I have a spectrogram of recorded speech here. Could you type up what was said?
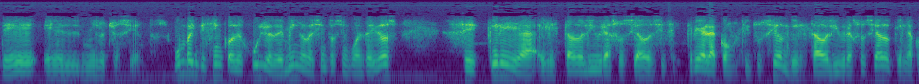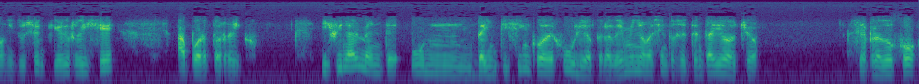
del de 1800. Un 25 de julio de 1952 se crea el Estado Libre Asociado, es decir, se crea la constitución del Estado Libre Asociado, que es la constitución que hoy rige a Puerto Rico. Y finalmente, un 25 de julio, pero de 1978, se produjo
